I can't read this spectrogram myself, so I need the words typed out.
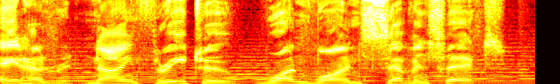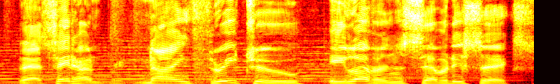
800 932 1176. That's 800 932 1176.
